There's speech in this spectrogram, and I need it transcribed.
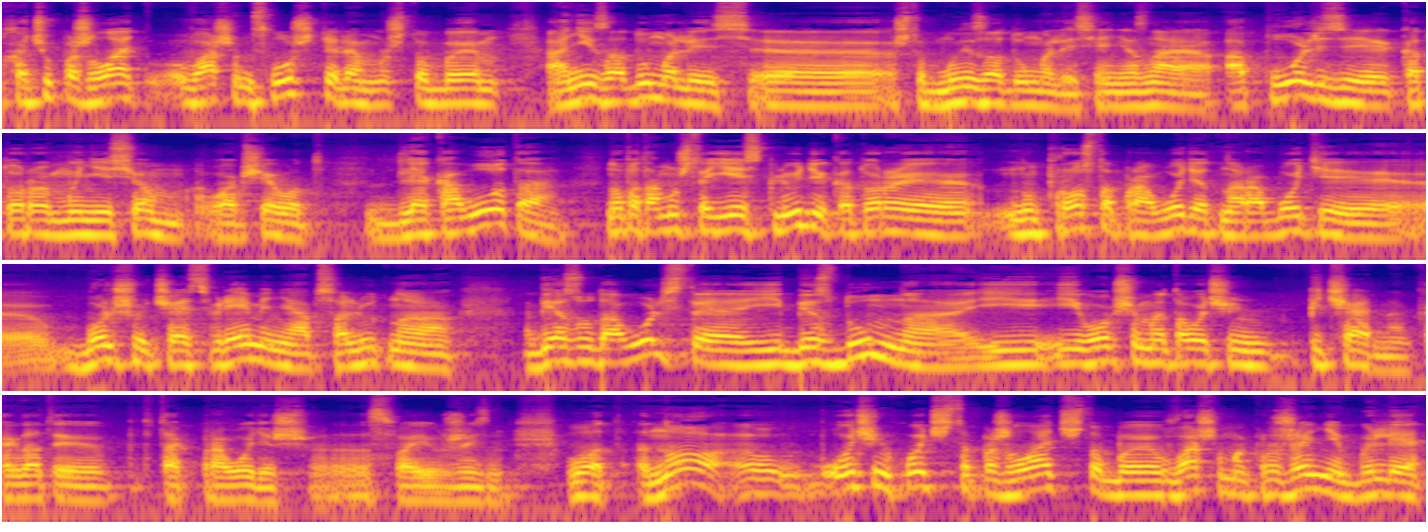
хочу пожелать вашим слушателям, чтобы они задумались, э, чтобы мы задумались, я не знаю, о пользе, которую мы несем вообще вот для кого-то, ну, потому что есть люди, которые, ну, просто проводят на работе э, большую часть времени абсолютно без удовольствия и бездумно, и, и в общем, это очень печально, когда ты так проводишь э, свою жизнь. Вот. Но очень хочется пожелать, чтобы в вашем окружении были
